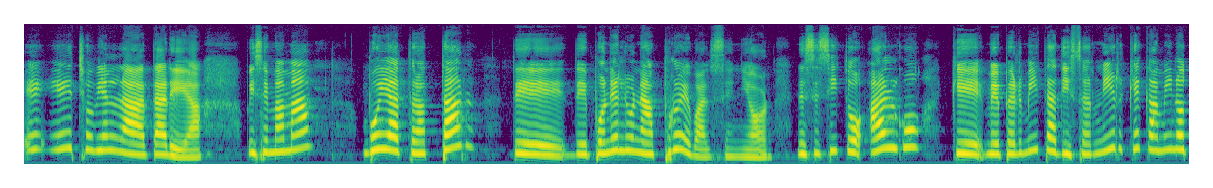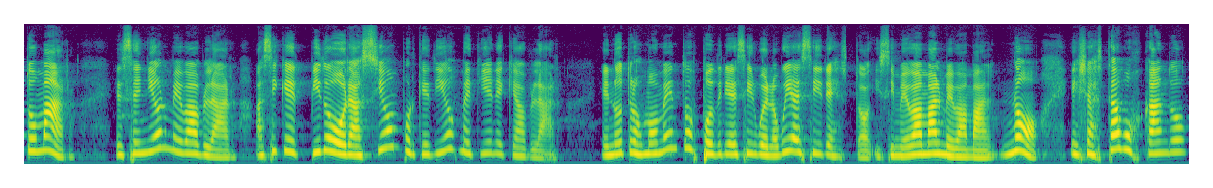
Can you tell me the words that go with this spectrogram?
he, hecho bien la tarea. Dice, mamá, voy a tratar de, de, ponerle una prueba al Señor. Necesito algo que me permita discernir qué camino tomar el Señor me va a hablar. Así que pido oración porque Dios me tiene que hablar. En otros momentos podría decir, bueno, voy a decir esto y si me va mal, me va mal. No, ella está buscando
